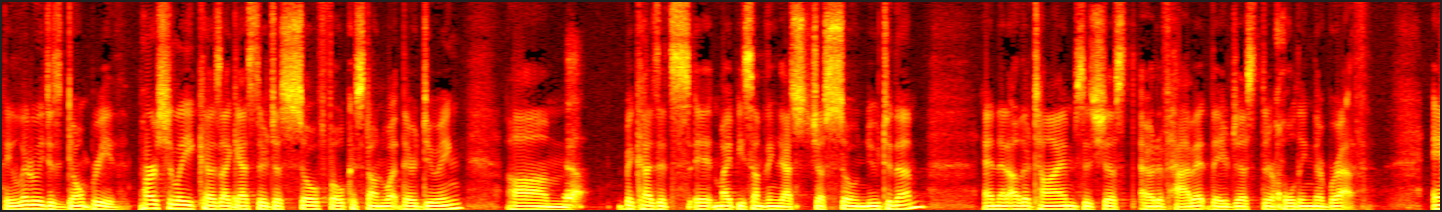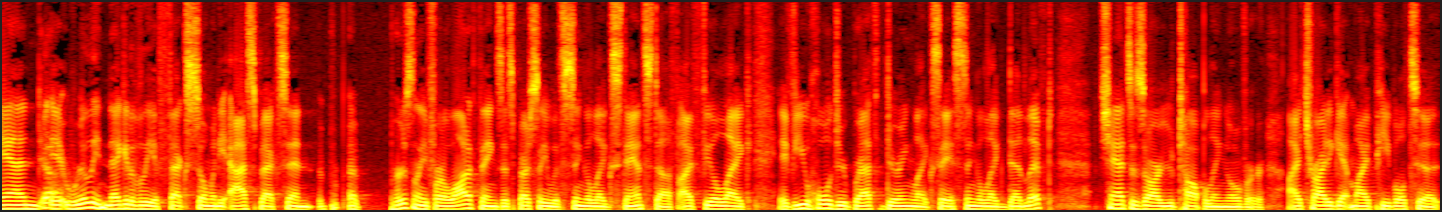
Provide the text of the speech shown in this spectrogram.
They literally just don't breathe. Partially because I guess they're just so focused on what they're doing. Um, yeah. Because it's it might be something that's just so new to them, and then other times it's just out of habit. They're just they're holding their breath, and yeah. it really negatively affects so many aspects. And uh, personally for a lot of things, especially with single leg stance stuff, I feel like if you hold your breath during, like, say, a single leg deadlift, chances are you're toppling over. I try to get my people to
